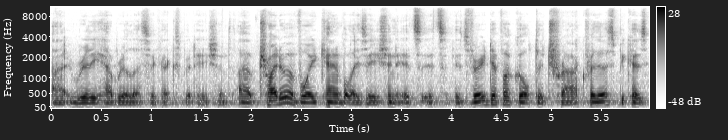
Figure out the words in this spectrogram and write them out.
Uh, really have realistic expectations. Uh, try to avoid cannibalization. It's it's it's very difficult to track for this because,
